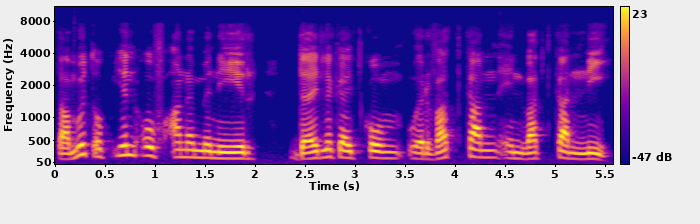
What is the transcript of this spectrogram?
daar moet op een of ander manier duidelikheid kom oor wat kan en wat kan nie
